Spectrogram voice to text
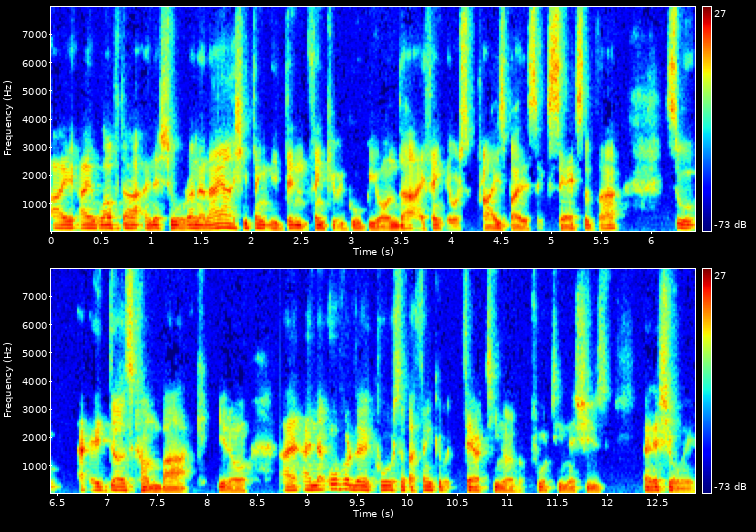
I, I loved that initial run. And I actually think they didn't think it would go beyond that. I think they were surprised by the success of that. So it does come back, you know. And, and over the course of, I think, about 13 or 14 issues initially,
